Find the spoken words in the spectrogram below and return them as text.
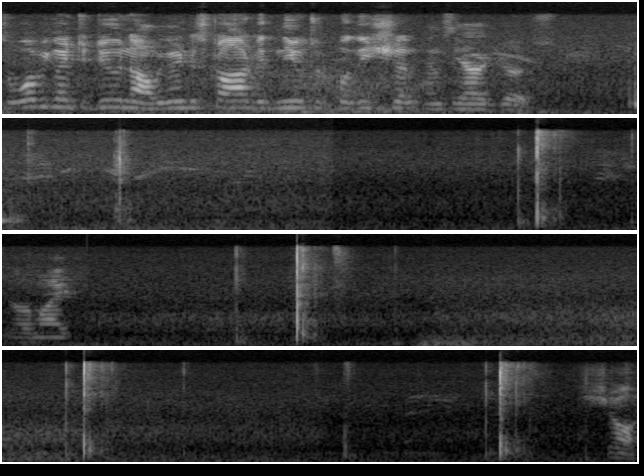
So what we're going to do now, we're going to start with neutral position and see how it goes. Shot.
